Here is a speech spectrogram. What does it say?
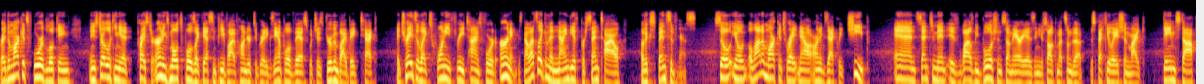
right? The market's forward looking and you start looking at price to earnings multiples like the S&P 500 is a great example of this, which is driven by big tech. It trades at like 23 times forward earnings. Now that's like in the 90th percentile of expensiveness. So, you know, a lot of markets right now aren't exactly cheap and sentiment is wildly bullish in some areas. And you're talking about some of the, the speculation, like GameStop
